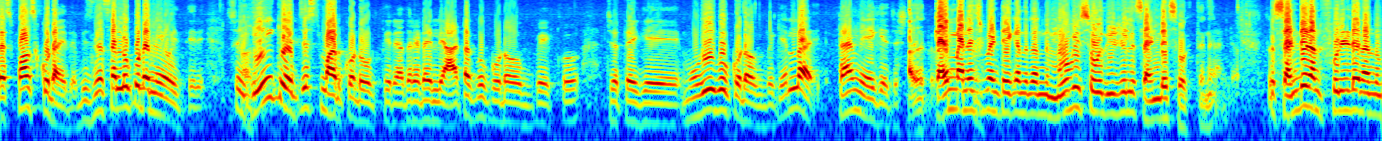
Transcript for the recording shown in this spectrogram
ರೆಸ್ಪಾನ್ಸ್ ಕೂಡ ಇದೆ. ಬಿಸ್ನೆಸ್ ಅಲ್ಲೂ ಕೂಡ ನೀವು ಇದ್ದೀರಿ. ಸೊ ಹೇಗೆ ಅಡ್ಜಸ್ಟ್ ಮಾಡ್ಕೊಂಡು ಹೋಗ್ತೀರಿ. ಅದರಡೆಯಲ್ಲಿ ಆಟಕ್ಕೂ ಕೂಡ ಹೋಗ್ಬೇಕು. ಜೊತೆಗೆ ಮೂವಿಗೂ ಕೂಡ ಹೋಗ್ಬೇಕು. ಎಲ್ಲ ಟೈಮ್ ಹೇಗೆ ಅಡ್ಜಸ್ಟ್ ಟೈಮ್ ಮ್ಯಾನೇಜ್ಮೆಂಟ್ ಹೇಗಂದ್ರೆ ನಾನು ಮೂವೀಸ್ ಹೋಗೋದು ಯೂಶಲಿ ಸಂಡೇಸ್ ಹೋಗ್ತೇನೆ. ಸೊ ಸಂಡೇ ನಾನು ಫುಲ್ ಡೇ ನಾನು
